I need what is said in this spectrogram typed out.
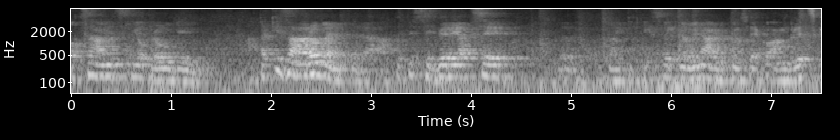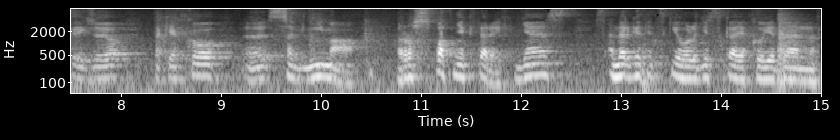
oceánického proudění. A taky zároveň teda, a ty, ty Sibiriaci, e, mají to v těch svých novinách, dokonce jako anglických, že jo, tak jako e, se vnímá rozpad některých měst z energetického hlediska jako jeden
